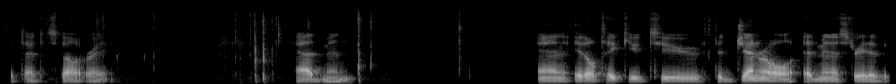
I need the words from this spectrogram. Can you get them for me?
except I have to spell it right, admin and it'll take you to the general administrative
